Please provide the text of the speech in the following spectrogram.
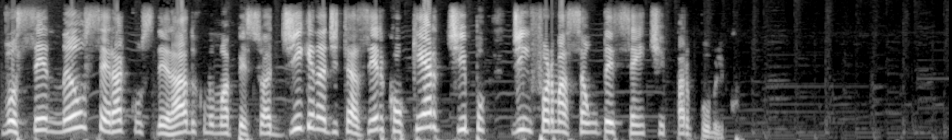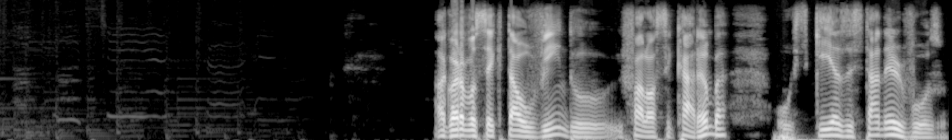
você não será considerado como uma pessoa digna de trazer qualquer tipo de informação decente para o público. Agora você que está ouvindo e falou assim: caramba, o Esquias está nervoso.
